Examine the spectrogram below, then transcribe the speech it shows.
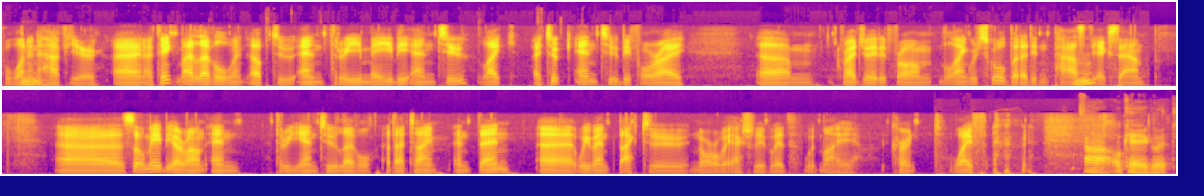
for one and a half year, and I think my level went up to N3, maybe N2. Like I took N2 before I um, graduated from the language school, but I didn't pass Mhm. the exam. Uh, so maybe around N3, N2 level at that time, and then uh, we went back to Norway actually with with my current wife. Ah, okay, good.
